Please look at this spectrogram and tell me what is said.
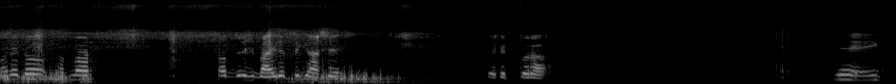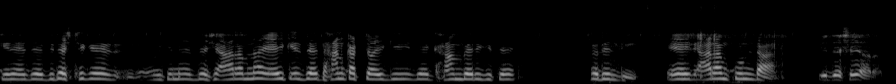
মানে তো আপনার সব জিনিস বাইরের থেকে আসে প্যাকেট করা। এইখানে যে বিদেশ থেকে ওইখানে বেশি আরাম নাই এই যে ধান কাটতে হয় কি যে ঘাম বেরিয়ে গেছে শরীর দিয়ে এই আরাম কোনটা? বিদেশে আরাম।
